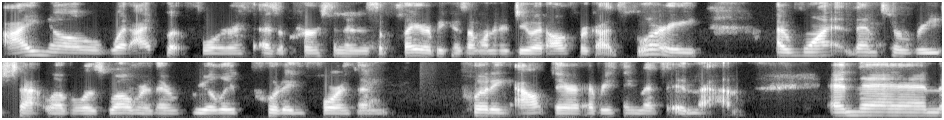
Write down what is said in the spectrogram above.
I know what I put forth as a person and as a player because I want to do it all for God's glory. I want them to reach that level as well, where they're really putting forth and putting out there everything that's in them. And then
